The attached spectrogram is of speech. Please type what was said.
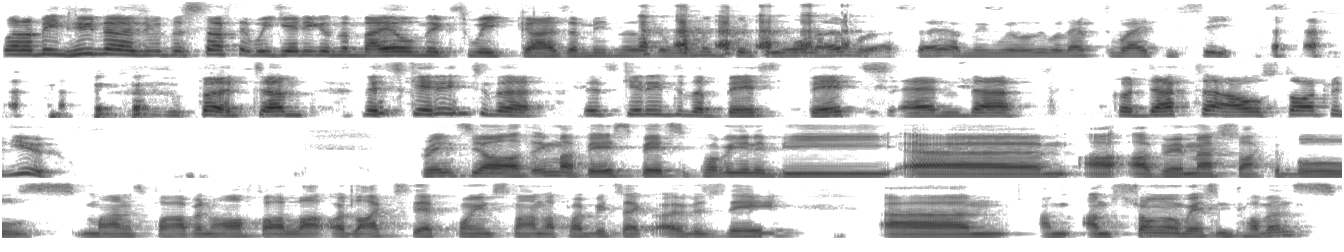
well, I mean, who knows with the stuff that we're getting in the mail next week, guys? I mean, the, the woman could be all over us. Eh? I mean, we'll we'll have to wait and see. but um, let's get into the let's get into the best bets and. Uh, Conductor, I'll start with you. Brent, yeah, I think my best bets are probably going to be. Um, I, I, very much like the Bulls minus five and a half. I like, I'd like to see that points line. I'll probably take overs there. Um, I'm, I'm strong on Western Province.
